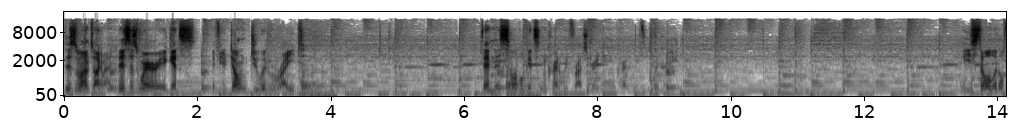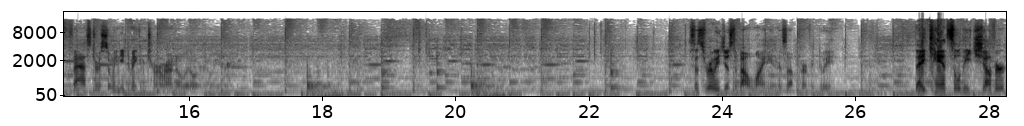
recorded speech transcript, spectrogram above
This is what I'm talking about. This is where it gets... If you don't do it right, then this level gets incredibly frustrating incredibly quickly. He's still a little faster, so we need to make him turn around a little earlier. So it's really just about lining this up perfectly. They canceled each other?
